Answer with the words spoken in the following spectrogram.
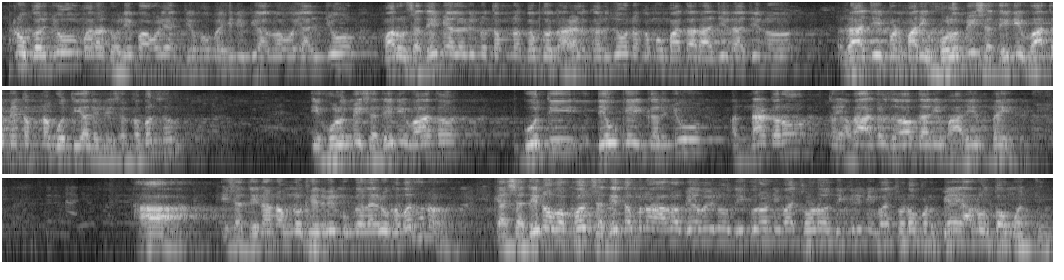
આટલું કરજો, મારા ઢોલી પાવળિયા જે હો બહેરી બી આલવા હોય આલજો મારું સદૈ મેલડીનું તમને ગમતો નારાયણ કરજો ને ગમો માતા રાજી રાજી નો રાજી, પણ મારી હોળમી સદૈની વાત મેં તમને ગોતી આલેલી છે. ખબર છે? એ હોળમી સદૈની વાત, ગોતી દેવું કંઈ કરજો અને ના કરો, તો હવે આગળ જવાબદારી મારી નહીં. હા, એ સદીના નામનું ફેરવી મોકલાયેલું ખબર છે ને? કે આ સદીનો વખો સદી તમને આલો બે વયનો દીકરોની વાત છોડો, દીકરીની વાત છોડો, પણ બે આલો તો મોંચજો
